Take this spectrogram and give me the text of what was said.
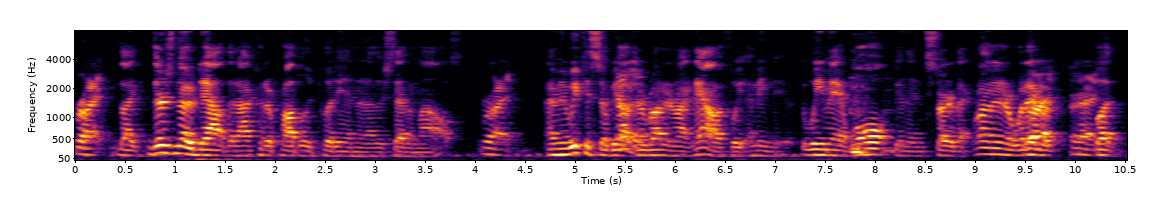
Right, Like there's no doubt that I could have probably put in another seven miles. right. I mean, we could still be out there running right now if we. I mean, we may have walked and then started back running or whatever. Right, right. But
